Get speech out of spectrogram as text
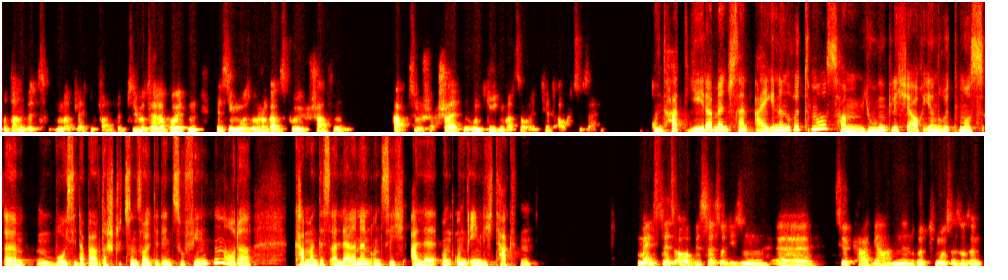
Und dann wird man vielleicht ein Fall für Psychotherapeuten. Deswegen muss man schon ganz früh schaffen, abzuschalten und gegenwartsorientiert auch zu sein. Und hat jeder Mensch seinen eigenen Rhythmus? Haben Jugendliche auch ihren Rhythmus, ähm, wo ich sie dabei unterstützen sollte, den zu finden? Oder kann man das erlernen und sich alle und, und ähnlich takten? Meinst du jetzt auch ein bisschen so diesen äh, zirkadianen Rhythmus, also unseren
